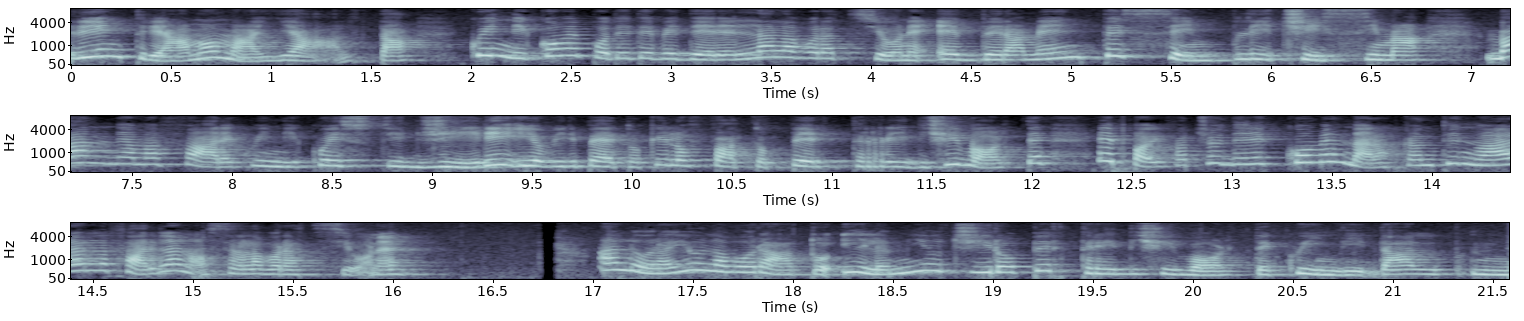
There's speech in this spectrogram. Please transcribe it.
rientriamo maglia alta. Quindi come potete vedere la lavorazione è veramente semplicissima. Ma andiamo a fare quindi questi giri. Io vi ripeto che l'ho fatto per 13 volte e poi faccio vedere come andare a continuare a fare la nostra lavorazione allora io ho lavorato il mio giro per 13 volte quindi dal mm,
